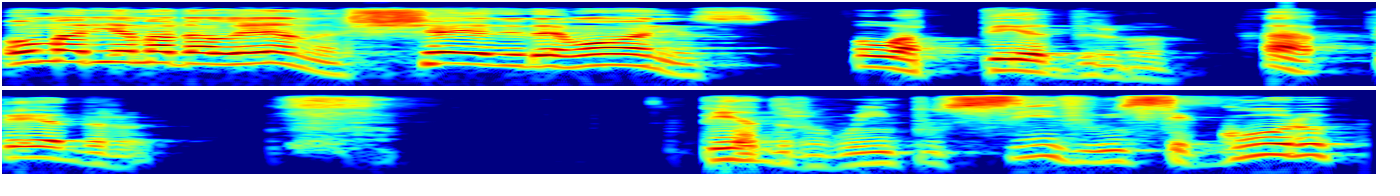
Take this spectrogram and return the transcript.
Ou Maria Madalena, cheia de demônios. Ou a Pedro. A Pedro, Pedro, o impossível, o inseguro,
